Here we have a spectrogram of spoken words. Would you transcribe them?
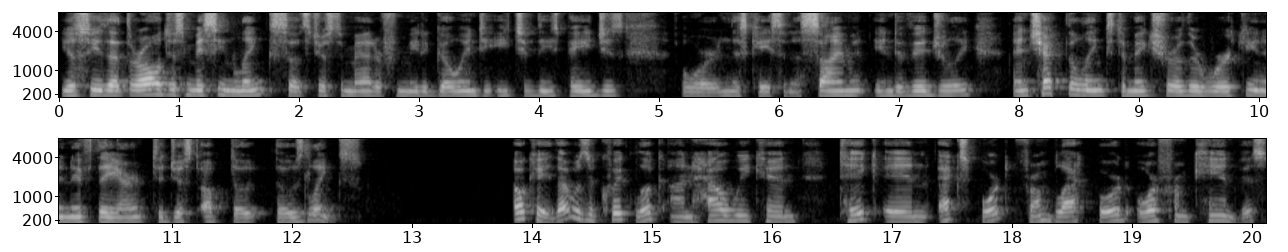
you'll see that they're all just missing links so it's just a matter for me to go into each of these pages or in this case an assignment individually and check the links to make sure they're working and if they aren't to just update those links. Okay, that was a quick look on how we can take an export from Blackboard or from Canvas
